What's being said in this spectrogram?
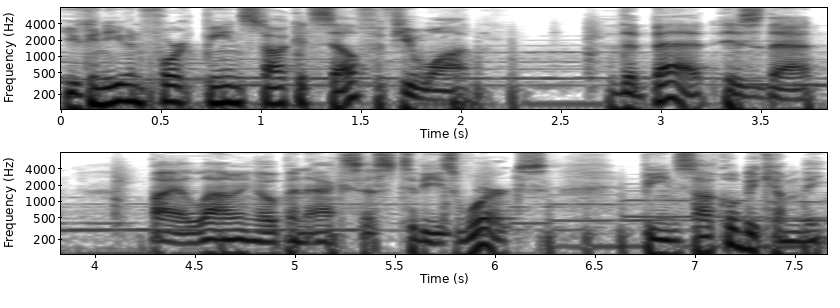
You can even fork Beanstalk itself if you want. The bet is that by allowing open access to these works, Beanstalk will become the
